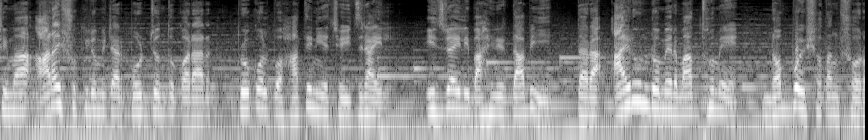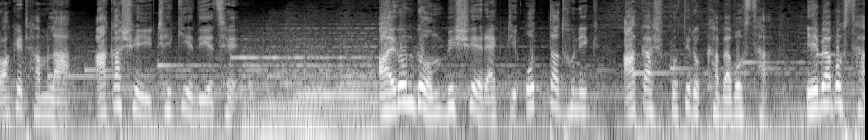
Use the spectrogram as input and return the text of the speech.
সীমা আড়াইশো কিলোমিটার পর্যন্ত করার প্রকল্প হাতে নিয়েছে ইসরায়েল। ইসরায়েলি বাহিনীর দাবি, তারা আয়রন ডোমের মাধ্যমে নব্বই শতাংশ রকেট হামলা আকাশেই ঠেকিয়ে দিয়েছে। আয়রন ডোম বিশ্বের একটি অত্যাধুনিক আকাশ প্রতিরক্ষা ব্যবস্থা। এ ব্যবস্থা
